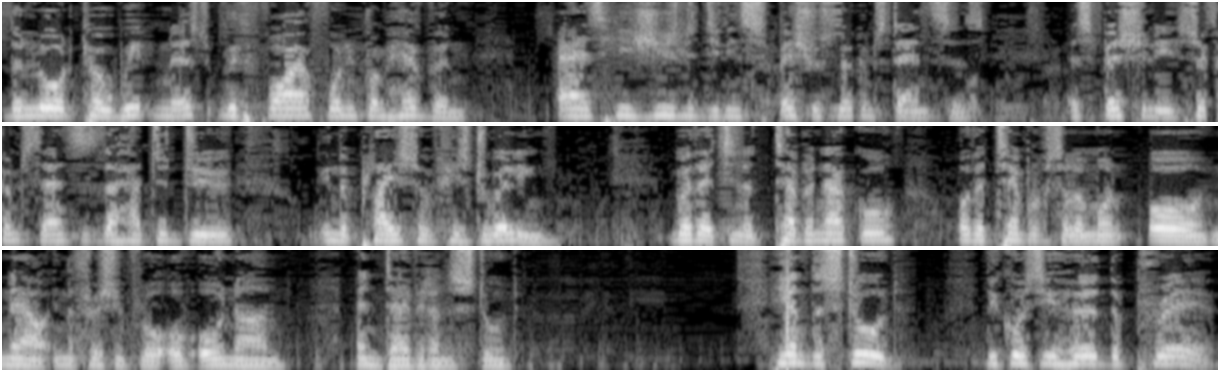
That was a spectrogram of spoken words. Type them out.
the Lord co-witnessed with fire falling from heaven, as he usually did in special circumstances, especially circumstances that had to do in the place of his dwelling, whether it's in a tabernacle or the temple of Solomon or now in the threshing floor of Ornan. And David understood. He understood because he heard the prayer.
